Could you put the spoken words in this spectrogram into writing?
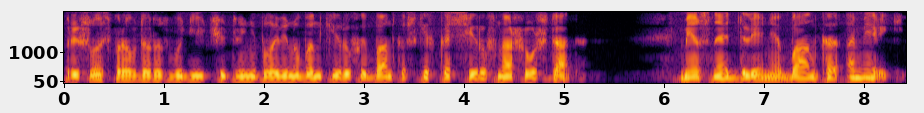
Пришлось, правда, разбудить чуть ли не половину банкиров и банковских кассиров нашего штата. Местное отделение Банка Америки.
